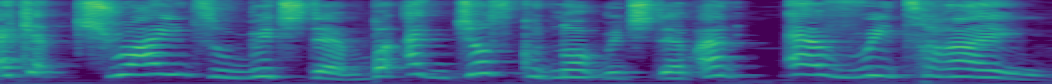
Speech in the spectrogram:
I kept trying to reach them, but I just could not reach them. And every time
